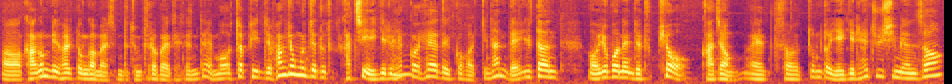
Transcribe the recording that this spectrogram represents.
어 강은빈 활동가 말씀도 좀 들어봐야 되는데 뭐 어차피 이제 환경 문제도 같이 얘기를 음. 해야 될 것 같긴 한데 일단 어 요번에 이제 투표 과정에서 좀 더 얘기를 해 주시면서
